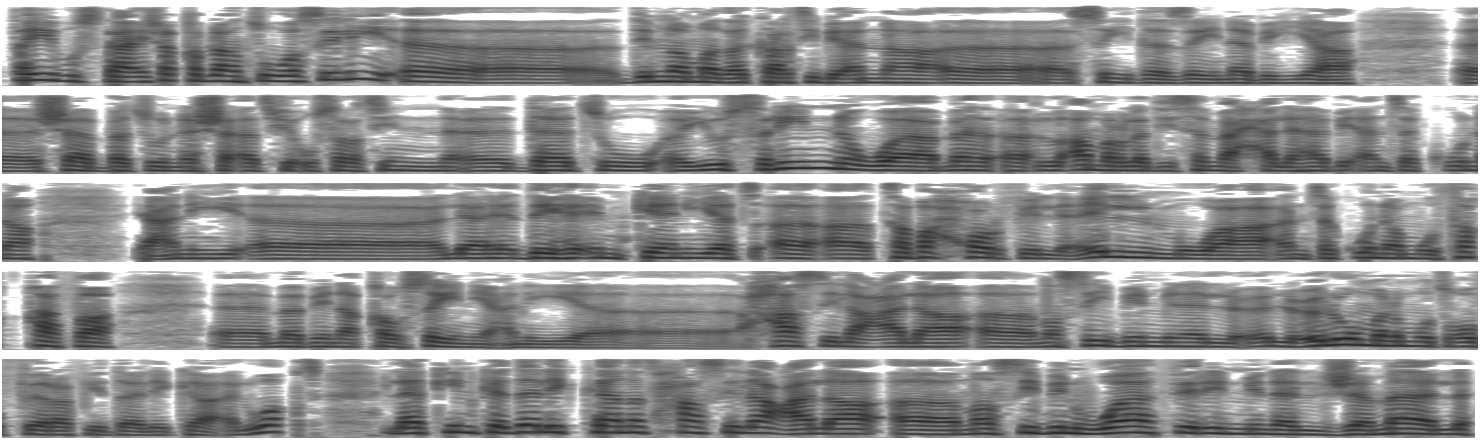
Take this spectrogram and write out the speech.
طيب أستاذ عائشة قبل أن تواصلي آه، ضمن ما ذكرت بأن آه، السيدة زينب هي آه، شابة نشأت في أسرة ذات يسر والأمر الذي سمح لها بأن تكون يعني لديها إمكانية التبحر في العلم وأن تكون مثقفة ما بين قوسين يعني حاصلة على نصيب من العلوم المتوفرة في ذلك الوقت. لكن كذلك كانت حاصلة على نصيب وافر من الجمال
